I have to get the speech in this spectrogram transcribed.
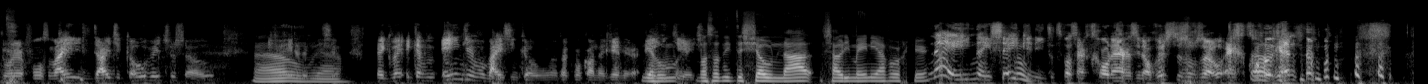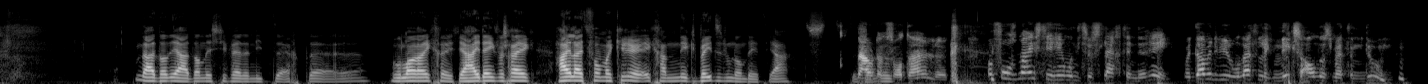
Door volgens mij Dijakovic of zo. Oh, weet het niet ja. Ik, weet, ik heb hem één keer voorbij zien komen, dat ik me kan herinneren. ja Eén voor- keer. was dat niet de show na Saudi Mania vorige keer? Nee, nee, zeker Oh. niet. Het was echt gewoon ergens in augustus of zo. Echt Oh. gewoon random. Nou, dan, ja, dan is hij verder niet echt eh, belangrijk geweest. Ja, hij denkt waarschijnlijk, highlight van mijn carrière, ik ga niks beter doen dan dit. Ja, het is- het is nou, dat is wel duidelijk. Maar volgens mij is hij helemaal niet zo slecht in de ring. Maar WWE wil letterlijk niks anders met hem doen.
